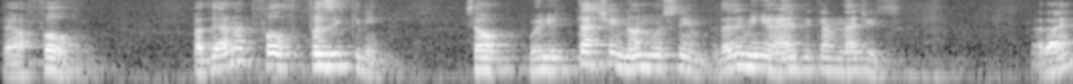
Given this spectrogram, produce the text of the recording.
They are filth. But they are not filth physically. So when you touch a non-Muslim, it doesn't mean your hand becomes najis. Right?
